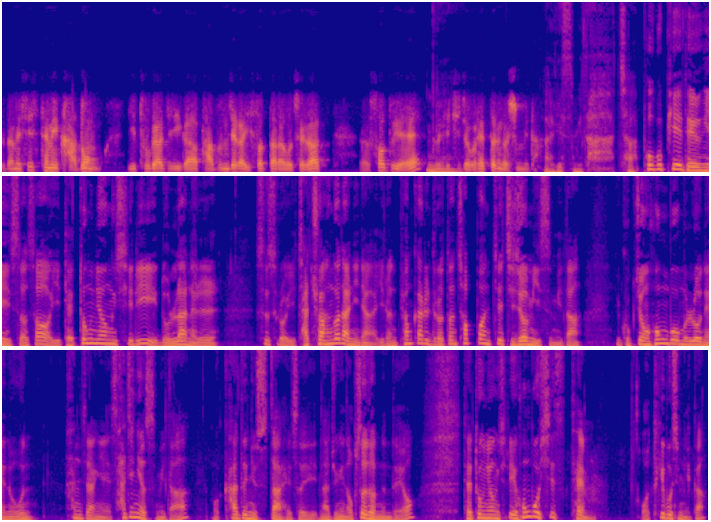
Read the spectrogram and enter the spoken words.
그다음에 시스템의 가동 이 두 가지가 다 문제가 있었다라고 제가 서두에 그렇게 네. 지적을 했던 것입니다. 알겠습니다. 자, 폭우 피해 대응에 있어서 이 대통령실이 논란을 스스로 자초한 것 아니냐 이런 평가를 들었던 첫 번째 지점이 있습니다. 국정 홍보물로 내놓은 한 장의 사진이었습니다. 뭐 카드 뉴스다 해서 나중엔 없어졌는데요. 대통령실의 홍보 시스템 어떻게 보십니까?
